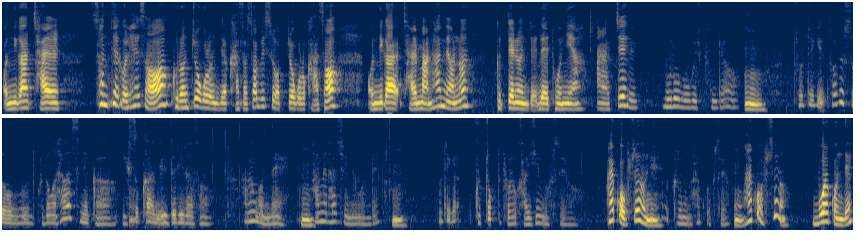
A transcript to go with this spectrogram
언니가 잘 선택을 해서 그런 쪽으로 이제 가서 서비스업 쪽으로 가서 언니가 잘만 하면은 그때는 이제 내 돈이야. 알았지? 네, 물어보고 싶은 게요. 응. 솔직히 서비스업은 그동안 해왔으니까 익숙한 일들이라서 하는 건데 하면 할 수 있는 건데 응. 솔직히 그쪽도 별로 관심이 없어요. 할 거 없어요, 언니. 그러면 할거 없어요. 응, 할 거 없어요. 뭐 할 건데?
